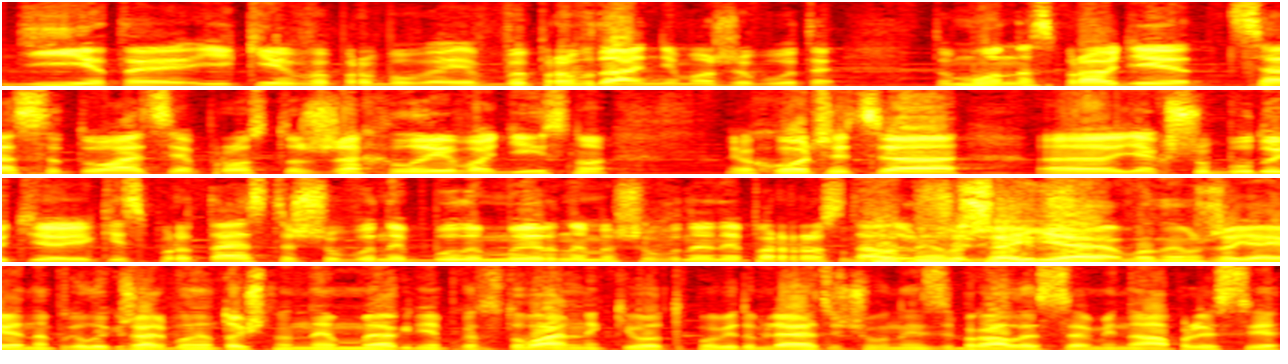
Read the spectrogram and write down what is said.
діяти? Які виправ- виправдання може бути? Тому насправді ця ситуація просто жахлива. Дійсно. Хочеться, е, якщо будуть якісь протести, щоб вони були мирними, щоб вони не переростали Вони в вже є, вони вже є. На превеликий жаль, вони точно не мирні. Протестувальники от повідомляються, що вони зібралися в Мінneаполісі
